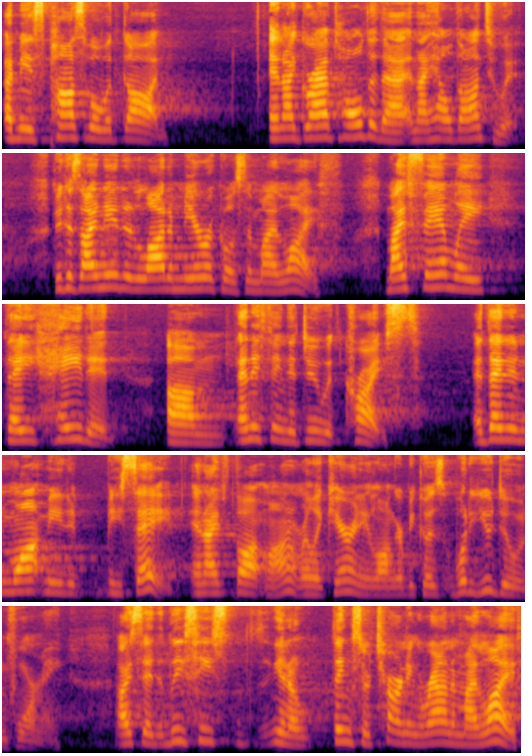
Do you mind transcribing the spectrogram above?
I mean, it's possible with God. And I grabbed hold of that and I held on to it because I needed a lot of miracles in my life. My family, they hated um, anything to do with Christ. And they didn't want me to be saved. And I thought, well, I don't really care any longer because what are you doing for me? I said, at least he's, you know, things are turning around in my life.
